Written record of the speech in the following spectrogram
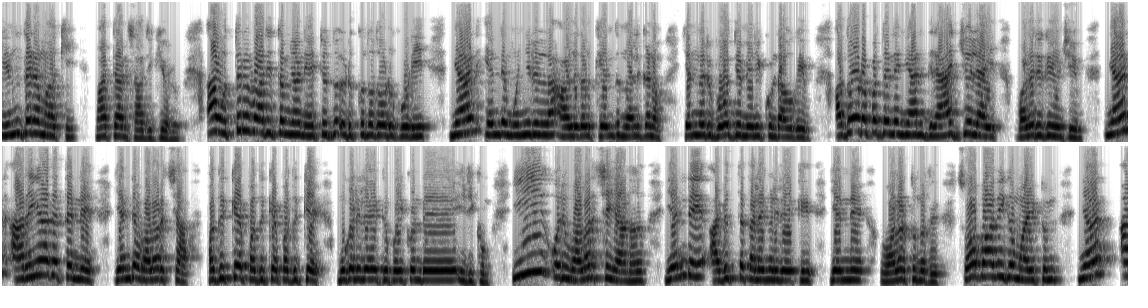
ഇന്ധനമാക്കി മാറ്റാൻ സാധിക്കുകയുള്ളൂ. ആ ഉത്തരവാദിത്വം ഞാൻ ഏറ്റു എടുക്കുന്നതോടുകൂടി ഞാൻ എന്റെ മുന്നിലുള്ള ആളുകൾക്ക് എന്ത് നൽകണം എന്നൊരു ബോധ്യം എനിക്കുണ്ടാവുകയും അതോടൊപ്പം തന്നെ ഞാൻ ഗ്രാജ്വലായി വളരുകയും ചെയ്യും. ഞാൻ അറിയാതെ തന്നെ എന്റെ വളർച്ച പതുക്കെ പതുക്കെ പതുക്കെ മുകളിലേക്ക് പോയിക്കൊണ്ടേയിരിക്കും. ഈ ഒരു വളർച്ചയാണ് എന്റെ അടുത്ത തലങ്ങളിലേക്ക് എന്നെ വളർത്തുന്നത്. സ്വാഭാവികമായിട്ടും ഞാൻ ആ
